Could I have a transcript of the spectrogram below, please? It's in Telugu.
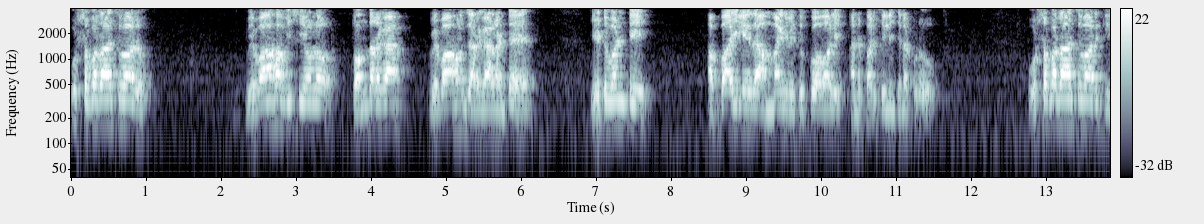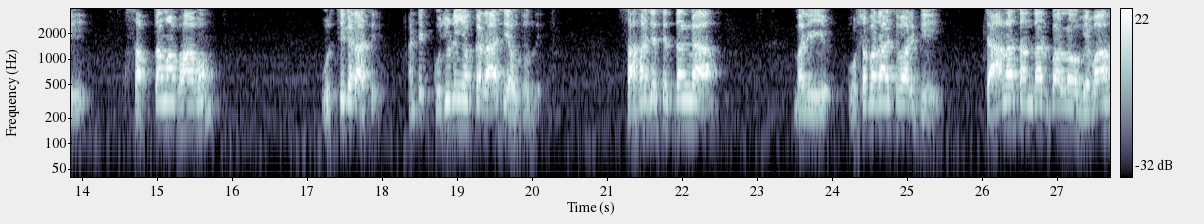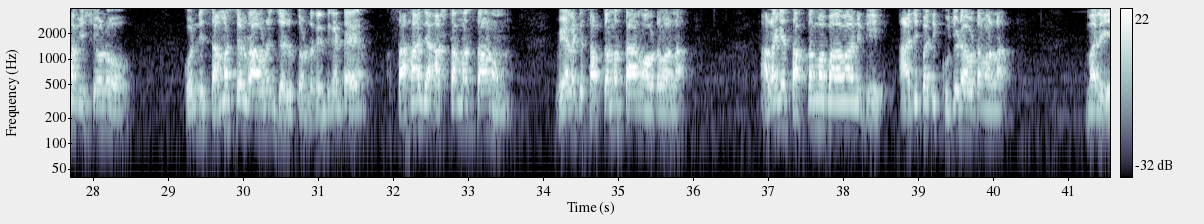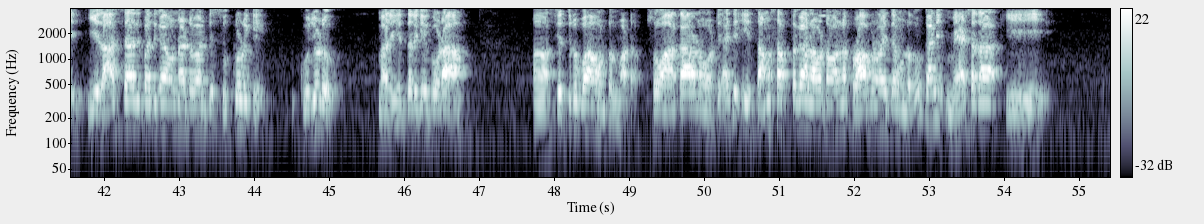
వృషభ రాశి వారు వివాహ విషయంలో తొందరగా వివాహం జరగాలంటే ఎటువంటి అబ్బాయి లేదా అమ్మాయిని వెతుక్కోవాలి అని పరిశీలించినప్పుడు వృషభ రాశి వారికి సప్తమ భావం వృశ్చిక రాశి అంటే కుజుడి యొక్క రాశి అవుతుంది. సహజ సిద్ధంగా మరి వృషభ రాశి వారికి చాలా సందర్భాల్లో వివాహ విషయంలో కొన్ని సమస్యలు రావడం జరుగుతుంటుంది. ఎందుకంటే సహజ అష్టమ స్థానం వీళ్ళకి సప్తమ స్థానం అవటం వల్ల అలాగే సప్తమ భావానికి అధిపతి కుజుడు అవటం వల్ల మరి ఈ రాష్ట్రాధిపతిగా ఉన్నటువంటి శుక్రుడికి కుజుడు మరి ఇద్దరికీ కూడా శత్రుభావం ఉంటుందన్నమాట సో ఆ కారణం ఒకటి. అయితే ఈ సమసప్తకాలు అవ్వటం వలన ప్రాబ్లం అయితే ఉండదు. కానీ మేషరా ఈ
